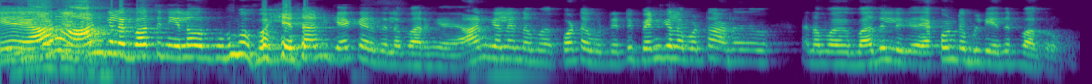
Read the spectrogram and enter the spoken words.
யாரும். ஆண்களை பார்த்து நீ எல்லாம் ஒரு குடும்ப பையனான்னு கேட்கறது இல்ல பாருங்க. ஆண்களை நம்ம கோட்டை விட்டுட்டு பெண்களை மட்டும் அட- நம்ம பதில் அக்கௌண்டபிலிட்டி எதிர்பார்க்குறோம்.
